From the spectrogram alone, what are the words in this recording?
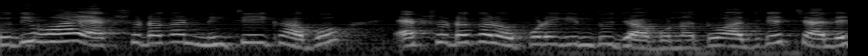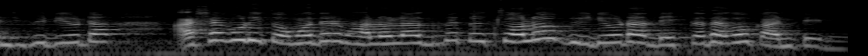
যদি হয়, একশো টাকার নিচেই খাব। একশো টাকার ওপরে কিন্তু যাব না। তো আজকের চ্যালেঞ্জ ভিডিওটা আশা করি তোমাদের ভালো লাগবে। তো চলো ভিডিওটা দেখতে থাকো কন্টিনিউ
